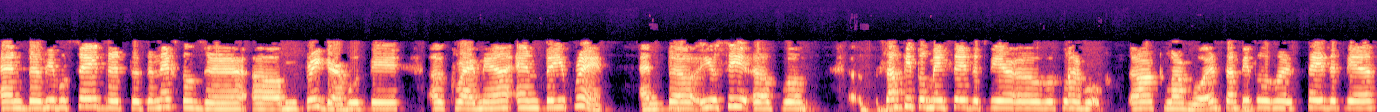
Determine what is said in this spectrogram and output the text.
And uh, we would say that the next on the um, trigger would be Crimea and the Ukraine. And you see, some people may say that we are are clairvoyant. Some people will say that they're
